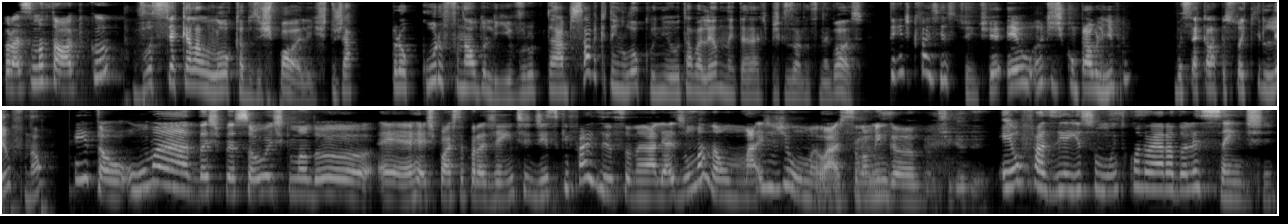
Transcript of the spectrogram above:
Próximo tópico. Você é aquela louca dos spoilers, tu já procura o final do livro, tá? Sabe que tem louco? Eu tava lendo na internet pesquisando esse negócio. Tem gente que faz isso, gente. Eu, antes de comprar o livro, você é aquela pessoa que lê o final? Então, uma das pessoas que mandou é, resposta pra gente disse que faz isso, né? Aliás, uma não, mais de uma, eu acho, se não me engano. Eu cheguei a ver. Eu fazia isso muito quando eu era adolescente.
